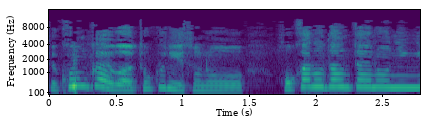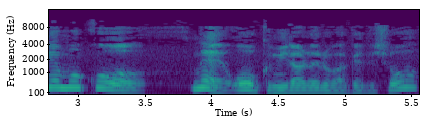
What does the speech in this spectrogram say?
で今回は特にその他の団体の人間もこう、ね、多く見られるわけでしょ？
